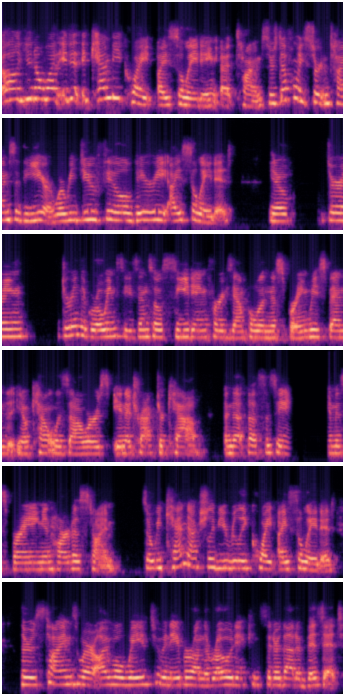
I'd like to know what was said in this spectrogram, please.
Oh, you know what? It, it can be quite isolating at times. There's definitely certain times of the year where we do feel very isolated. You know, during during the growing season, so seeding, for example, in the spring, we spend you know countless hours in a tractor cab, and that that's the same as spraying in harvest time. So we can actually be really quite isolated. There's times where I will wave to a neighbor on the road and consider that a visit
